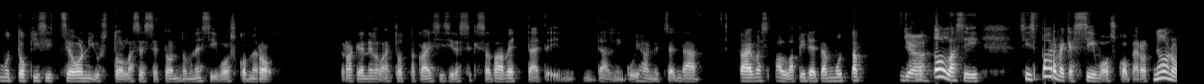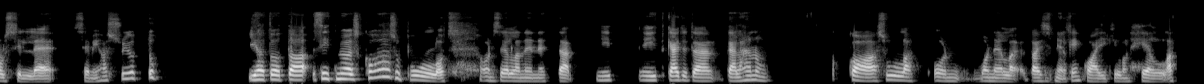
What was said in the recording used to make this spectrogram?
mutta toki sitten se on just tuollaisessa, että on tuommoinen siivouskomero rakennella, vaikka totta kai sisässäkin sataa vettä, että ei täällä niinku ihan nyt sentään taivas alla pidetä, mutta, yeah. mutta tollaisia, siis parvekesiivouskomerot, ne on ollut silleen semihassu juttu. Ja tota, sitten myös kaasupullot on sellainen, että niitä niit käytetään, täällähän on kaasulla on monella, tai siis melkein kaikilla on hellat,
